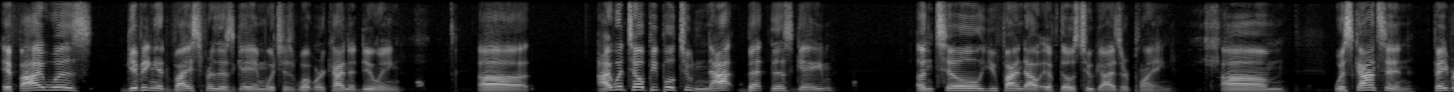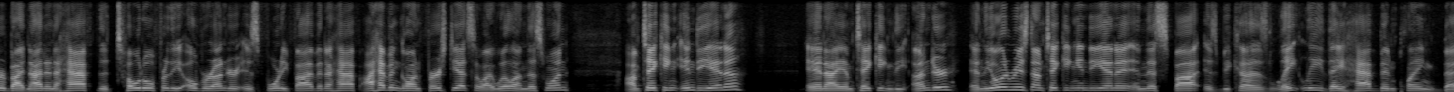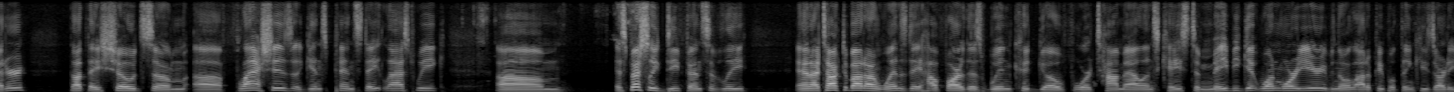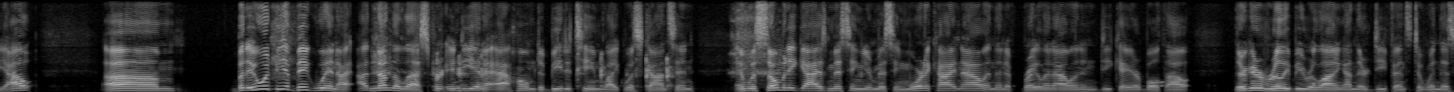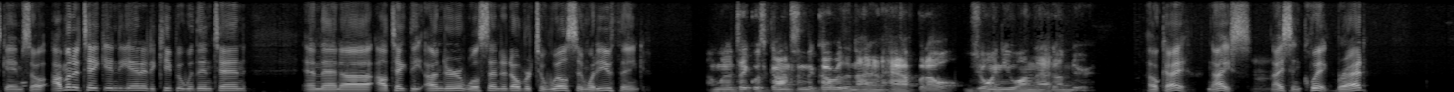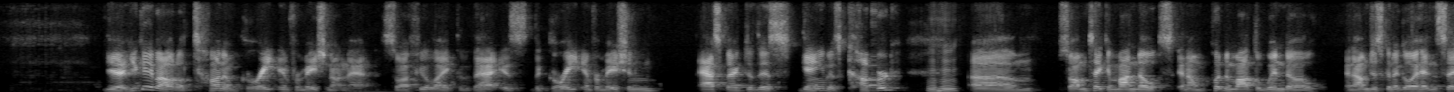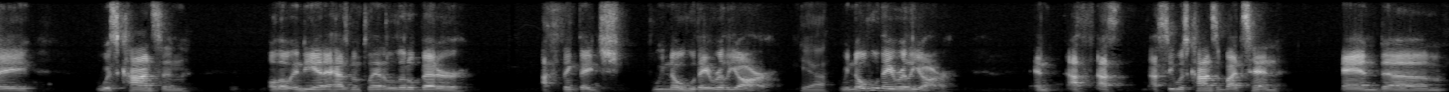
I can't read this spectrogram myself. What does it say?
If I was giving advice for this game, which is what we're kind of doing, uh, I would tell people to not bet this game until you find out if those two guys are playing. Um, Wisconsin favored by nine and a half. The total for the over under is 45 and a half. I haven't gone first yet, so I will on this one. I'm taking Indiana and I am taking the under. And the only reason I'm taking Indiana in this spot is because lately they have been playing better. Thought they showed some uh, flashes against Penn State last week, um, especially defensively. And I talked about on Wednesday how far this win could go for Tom Allen's case to maybe get one more year, even though a lot of people think he's already out. Um, but it would be a big win, I, I, nonetheless, for Indiana at home to beat a team like Wisconsin. And with so many guys missing, you're missing Mordecai now. And then if Braelon Allen and Dike are both out, they're going to really be relying on their defense to win this game. So I'm going to take Indiana to keep it within 10. And then uh, I'll take the under. We'll send it over to Wilson. What do you think? I'm going to take Wisconsin to cover the nine and a half, but I'll join you on that under. Okay, nice, mm. nice and quick, Brad. Yeah, you gave out a ton of great information on that. So I feel like that is the great information aspect of this game is covered. Mm-hmm. Um, so I'm taking my notes and I'm putting them out the window, and I'm just going to go ahead and say Wisconsin although Indiana has been playing a little better, I think they we know who they really are. Yeah, we know who they really are, and I I, I see Wisconsin by ten, and um,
